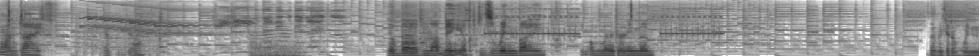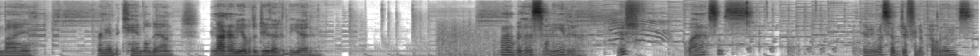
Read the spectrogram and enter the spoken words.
Come on, die. There we go. Feel bad not being able to just win by, you know, murdering them. Then we gotta win by burning the candle down. You're not gonna be able to do that at the end. remember this one either. Fish? Glasses? Yeah, we must have different opponents.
